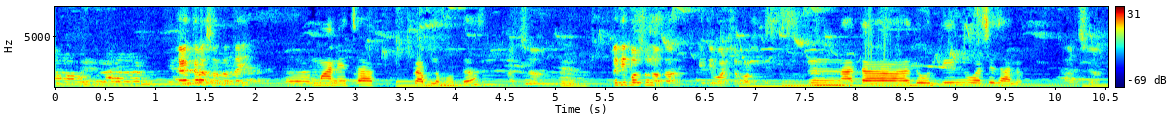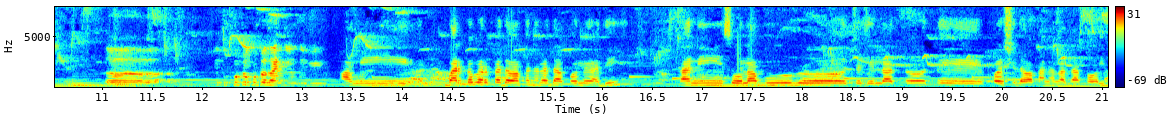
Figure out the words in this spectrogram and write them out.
हम्म. काय त्रास होता ताई? अ, मानेचा प्रॉब्लेम होता. अच्छा. हम्म. कधीपासून होता? किती वर्षापासून? हम्म, आता दोन तीन वर्ष झालं. अच्छा. हम्म. तर तिथं कुठं कुठं लागले तुम्ही? आम्ही बारका बारका दवाखान्याला दाखवलं आधी. आणि सोलापूरच्या जिल्ह्यात ते पळशी दवाखान्याला दाखवला.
